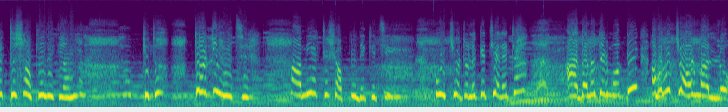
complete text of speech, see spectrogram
একটা স্বপ্ন দেখলাম। কিন্তু তোর কি হয়েছে? আমি একটা স্বপ্ন দেখেছি। ওই ছোট লোকের ছেলেটা আদালতের মধ্যে আমাকে চর মারলো।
